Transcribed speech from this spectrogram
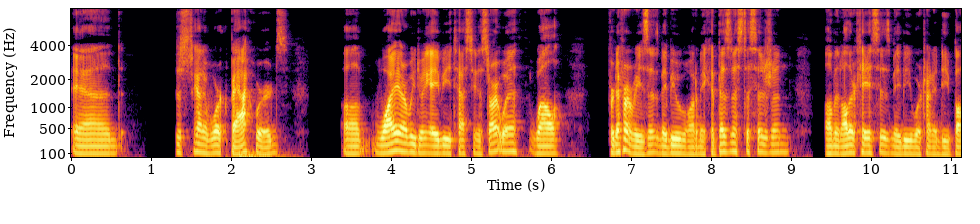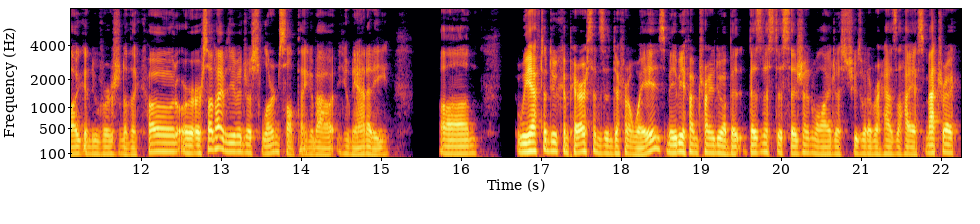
and just to kind of work backwards. Um, why are we doing A/B testing to start with? Well, for different reasons. Maybe we want to make a business decision. Um, in other cases, maybe we're trying to debug a new version of the code, or, or sometimes even just learn something about humanity. Um, we have to do comparisons in different ways. Maybe if I'm trying to do a business decision, well, I just choose whatever has the highest metric.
